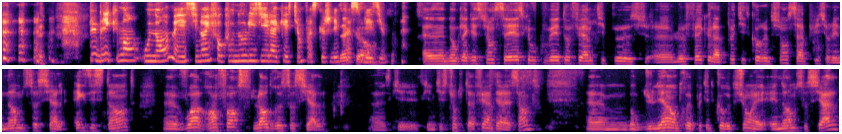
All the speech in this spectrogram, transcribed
publiquement ou non, mais sinon, il faut que vous nous lisiez la question parce que je l'ai pas sous les yeux. Euh, donc la question c'est est-ce que vous pouvez étoffer un petit peu euh, le fait que la petite corruption s'appuie sur les normes sociales existantes, euh, voire renforce l'ordre social? Ce qui, est, une question tout à fait intéressante. donc du lien entre petite corruption et, normes sociales.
